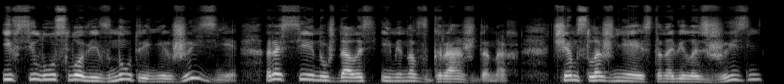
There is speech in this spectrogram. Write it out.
и в силу условий внутренней жизни Россия нуждалась именно в гражданах. Чем сложнее становилась жизнь,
